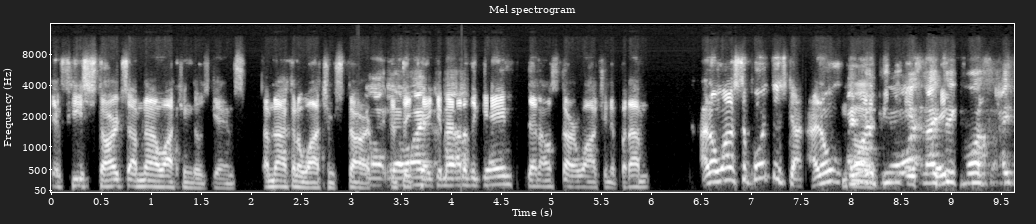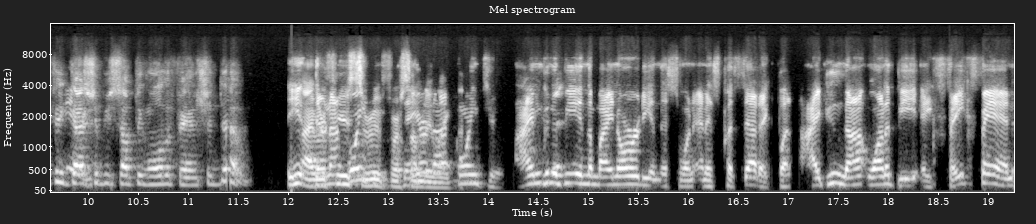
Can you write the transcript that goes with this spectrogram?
if he starts, I'm not watching those games. I'm not going to watch him start. Uh, if they I, take him out of the game, then I'll start watching it. But I'm I don't want to support this guy. I don't want to be. and I think more, I think that should be something all the fans should do. I They're not refuse going to root for They somebody are not like that. going to. I'm going to be in the minority in this one, and it's pathetic. But I do not want to be a fake fan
